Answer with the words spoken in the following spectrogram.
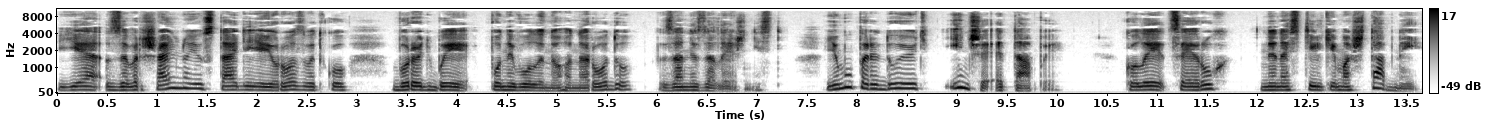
є завершальною стадією розвитку боротьби поневоленого народу за незалежність. Йому передують інші етапи, коли цей рух не настільки масштабний,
